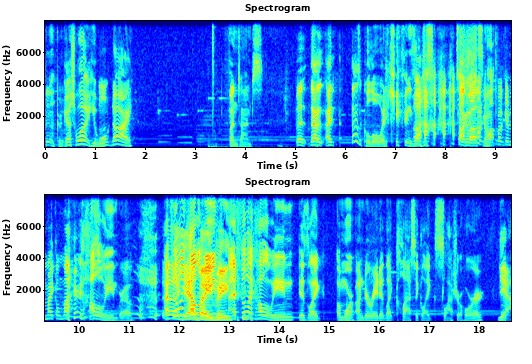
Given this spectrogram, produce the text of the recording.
'Cause guess what? He won't die. Fun times. But that was, I that was a cool little way to kick things off. Just talk about Talking about fucking Michael Myers. Halloween, bro. I Uh, feel like yeah, Halloween. baby. I feel like Halloween is like a more underrated, like classic, like slasher horror. Yeah.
